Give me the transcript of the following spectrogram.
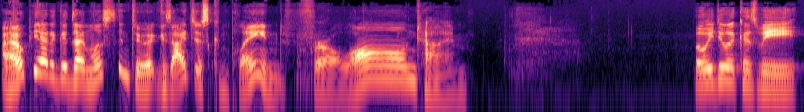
I hope you had a good time listening to it because I just complained for a long time. But we do it because we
